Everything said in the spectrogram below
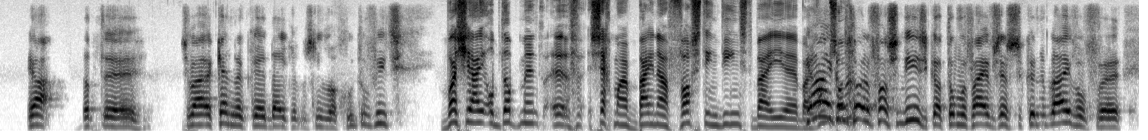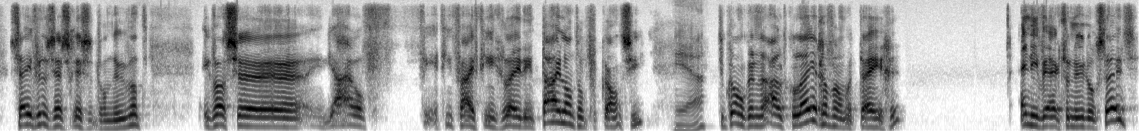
ja, dat, ze waren kennelijk deed ik het misschien wel goed of iets. Was jij op dat moment eh, zeg maar bijna vast in dienst bij, eh bij ja, ik had gewoon een vaste dienst. Ik had tot mijn 65 kunnen blijven. Of eh 67 is het dan nu. Want ik was een jaar of 14, 15 geleden in Thailand op vakantie. Ja. Toen kwam ik een oud collega van me tegen. En die werkt er nu nog steeds.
